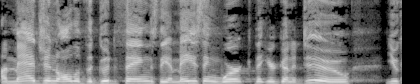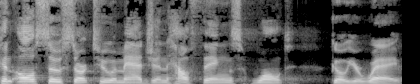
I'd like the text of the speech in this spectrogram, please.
imagine all of the good things, the amazing work that you're going to do, you can also start to imagine how things won't go your way.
